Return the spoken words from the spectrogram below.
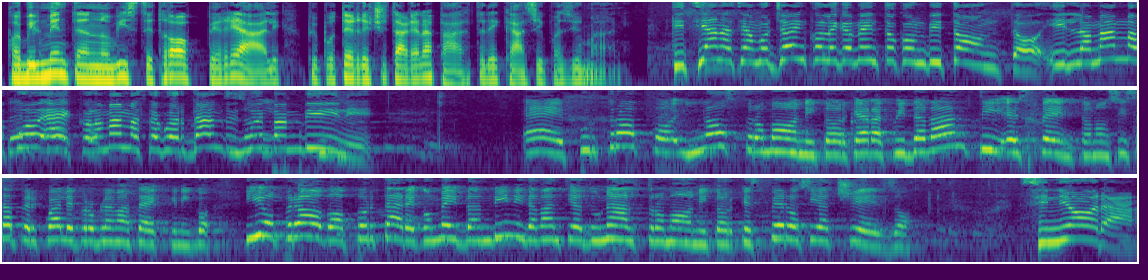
probabilmente ne hanno viste troppe reali per poter recitare la parte dei casi quasi umani. Tiziana, siamo già in collegamento con Bitonto. Il, la mamma può, ecco, la mamma sta guardando i suoi bambini. Eh, purtroppo il nostro monitor che era qui davanti è spento, non si sa per quale problema tecnico. Io provo a portare con me i bambini davanti ad un altro monitor che spero sia acceso. Signora,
